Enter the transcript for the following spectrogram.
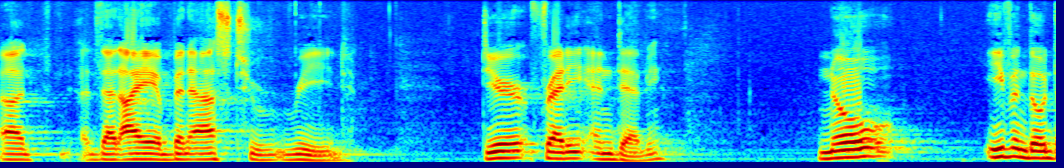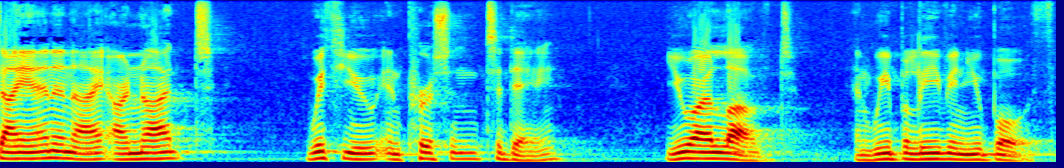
uh, that I have been asked to read. Dear Freddie and Debbie, know, even though Diane and I are not with you in person today, you are loved, and we believe in you both.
